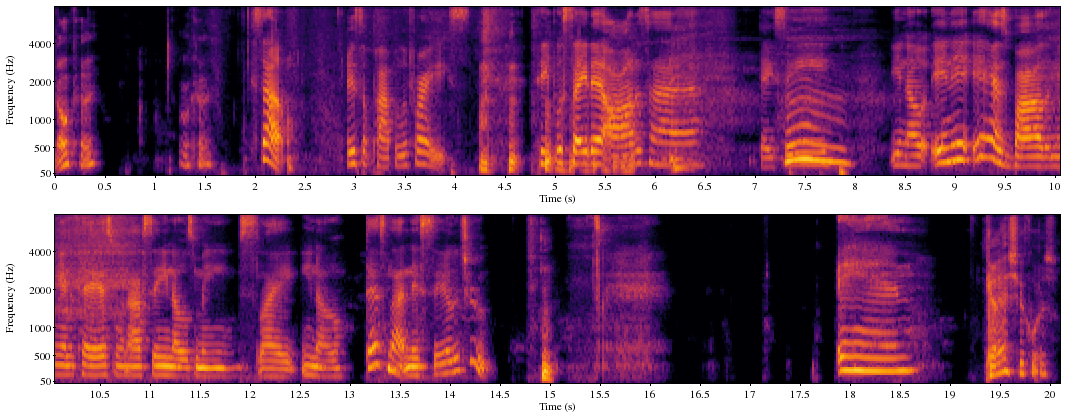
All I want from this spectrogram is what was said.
Okay. Okay. So, it's a popular phrase. People say that all the time. They see, you know, and it, it has bothered me in the past when I've seen those memes. Like, you know, that's not necessarily true. and Can I ask you a question?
